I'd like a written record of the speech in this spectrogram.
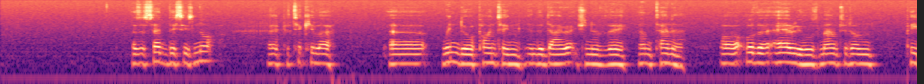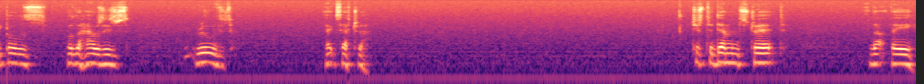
As I said this is not a particular uh, window pointing in the direction of the antenna or other aerials mounted on people's other houses roofs etc just to demonstrate that the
